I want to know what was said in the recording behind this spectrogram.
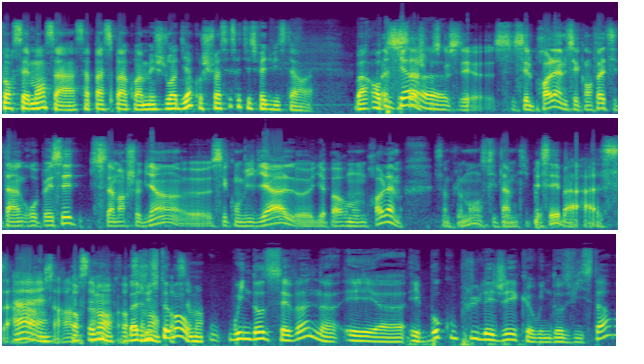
forcément ça ça passe pas quoi. Mais je dois dire que je suis assez satisfait de Vista. Bah, en tout cas, ça, je pense euh, que c'est le problème, c'est qu'en fait, si t'as un gros PC, ça marche bien, euh, c'est convivial, il euh, n'y a pas vraiment de problème. Simplement, si t'as un petit PC, bah ça, ah, ça rame. Forcément, forcément, bah justement, Windows 7 est, est beaucoup plus léger que Windows Vista,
